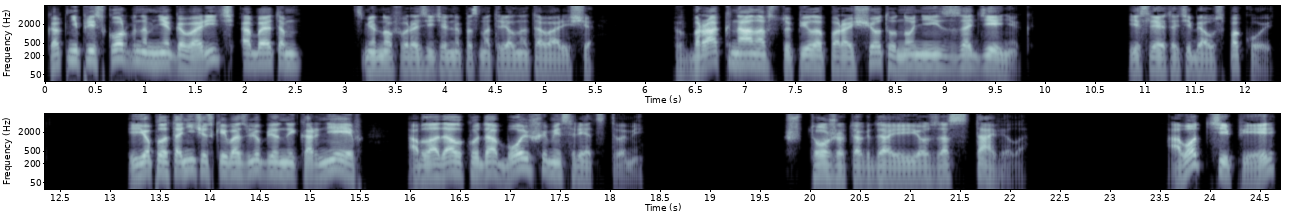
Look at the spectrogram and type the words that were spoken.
«Как ни прискорбно мне говорить об этом», — Смирнов выразительно посмотрел на товарища, — «в брак Нана вступила по расчету, но не из-за денег если это тебя успокоит. Ее платонический возлюбленный Корнеев обладал куда большими средствами. Что же тогда ее заставило? А вот теперь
